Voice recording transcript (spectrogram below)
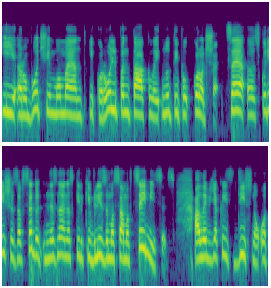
і робочий момент, і король Пентаклей. Ну, типу, коротше, це е, скоріше за все, не знаю наскільки вліземо саме в цей місяць, але в якийсь дійсно, от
